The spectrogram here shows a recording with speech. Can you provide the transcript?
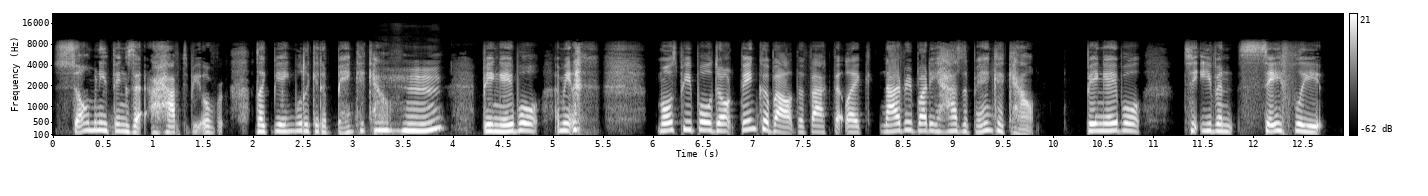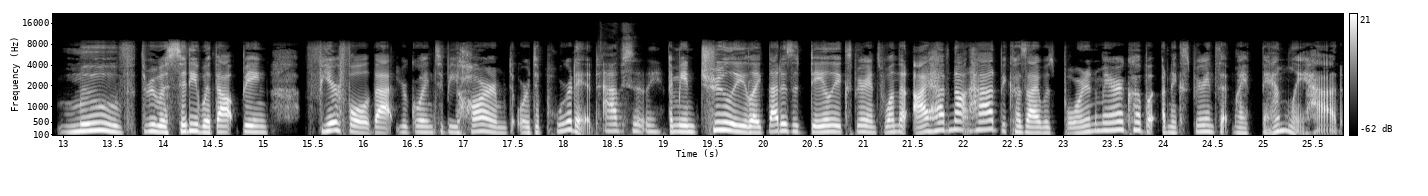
so many things that have to be over, like being able to get a bank account, mm-hmm. being able, I mean, most people don't think about the fact that like not everybody has a bank account. Being able to even safely move through a city without being fearful that you're going to be harmed or deported. Absolutely. I mean, truly, like that is a daily experience, one that I have not had because I was born in America, but an experience that my family had.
